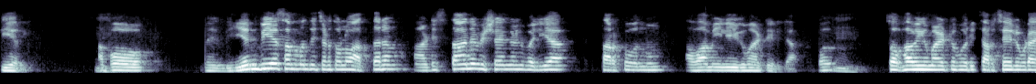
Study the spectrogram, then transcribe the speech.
തിയറി. അപ്പോ ബി എൻ ബിയെ സംബന്ധിച്ചിടത്തോളം അത്തരം അടിസ്ഥാന വിഷയങ്ങളിൽ വലിയ തർക്കമൊന്നും അവാമി ലീഗുമായിട്ടില്ല. അപ്പോൾ സ്വാഭാവികമായിട്ടും ഒരു ചർച്ചയിലൂടെ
